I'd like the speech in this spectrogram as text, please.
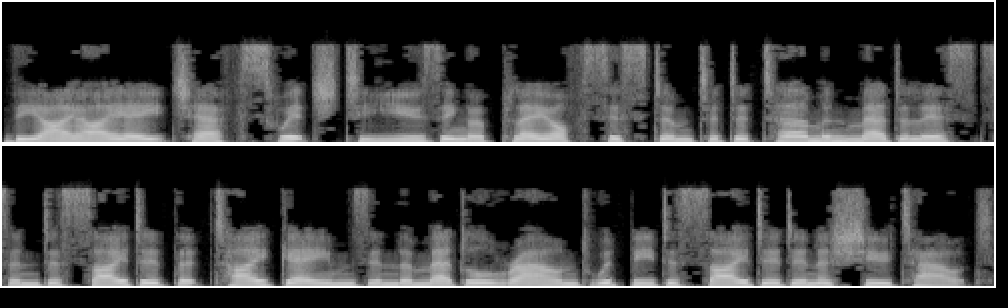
the IIHF switched to using a playoff system to determine medalists and decided that tie games in the medal round would be decided in a shootout.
